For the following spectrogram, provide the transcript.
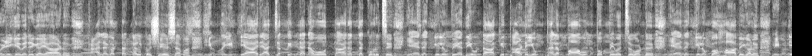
ഒഴുകി വരികയാണ്. കാലഘട്ടങ്ങൾക്ക് ശേഷം ഇന്ന് ഇന്ത്യ രാജ്യം രാജ്യത്തിന്റെ നവോത്ഥാനത്തെ കുറിച്ച് ഏതെങ്കിലും വേദി ഉണ്ടാക്കി താടിയും തലപ്പാവും തൊപ്പി വെച്ചുകൊണ്ട് ഏതെങ്കിലും വഹാബികൾ ഇന്ത്യ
